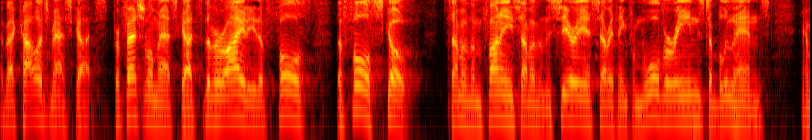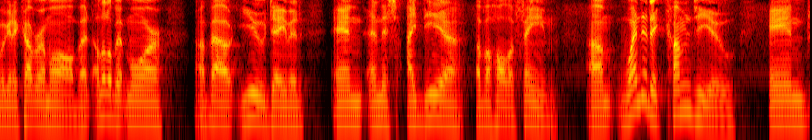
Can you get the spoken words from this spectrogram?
about college mascots, professional mascots, the variety, the full, the full scope. Some of them funny, some of them serious, everything from Wolverines to Blue Hens. And we're going to cover them all. But a little bit more about you, David, and, and this idea of a Hall of Fame. Um, when did it come to you? And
